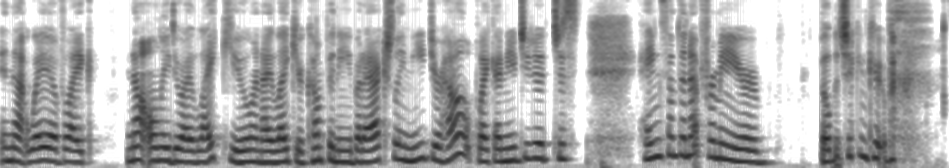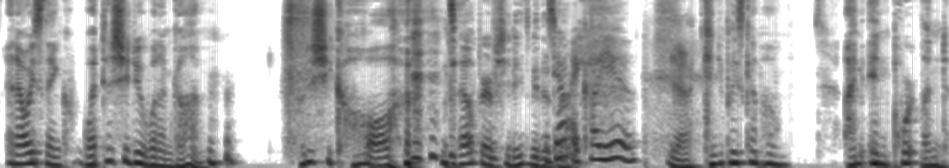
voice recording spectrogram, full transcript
in that way of like. Not only do I like you and I like your company, but I actually need your help. Like I need you to just hang something up for me or build a chicken coop. And I always think, what does she do when I'm gone? Who does she call to help her if she needs me this don't. I call you. Yeah. Can you please come home? I'm in Portland.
